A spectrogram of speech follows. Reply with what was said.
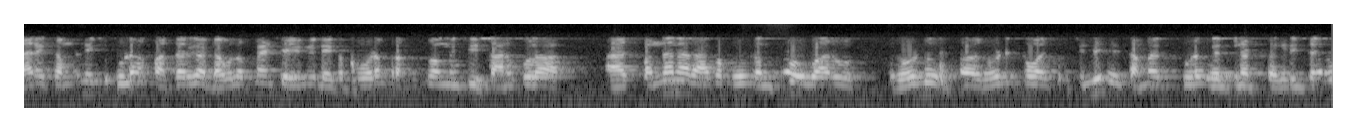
దానికి సంబంధించి కూడా ఫర్దర్గా డెవలప్మెంట్స్ ఏమీ లేకపోవడం ప్రభుత్వం నుంచి సానుకూల స్పందన రాకపోవడంతో వారు రోడ్డు రోడ్డు పోవాల్సి వచ్చింది. సమ్మెకు కూడా వెళ్తున్నట్టు ప్రకటించారు.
